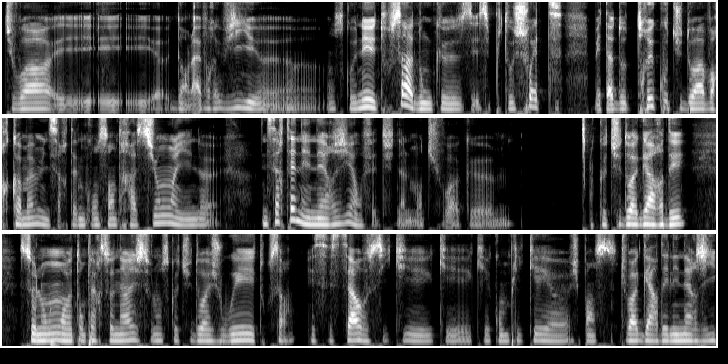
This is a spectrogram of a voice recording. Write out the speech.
tu vois, et, et- et, euh, dans la vraie vie, euh, on se connaît et tout ça, donc euh, c'est plutôt chouette. Mais t'as d'autres trucs où tu dois avoir quand même une certaine concentration et une, une certaine énergie, en fait, finalement, tu vois, que que tu dois garder selon euh, ton personnage, selon ce que tu dois jouer et tout ça. Et c'est ça aussi qui est, qui est, qui est compliqué, euh, je pense. Tu vois, garder l'énergie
